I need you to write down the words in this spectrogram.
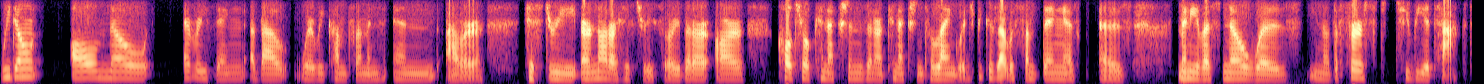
we don't all know everything about where we come from and, and our history or not our history sorry but our, our cultural connections and our connection to language because that was something as as many of us know was you know the first to be attacked.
